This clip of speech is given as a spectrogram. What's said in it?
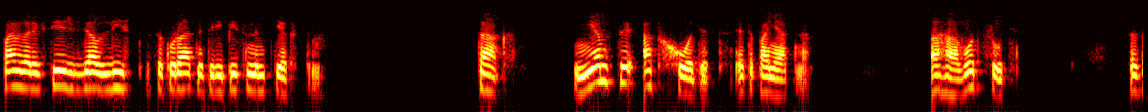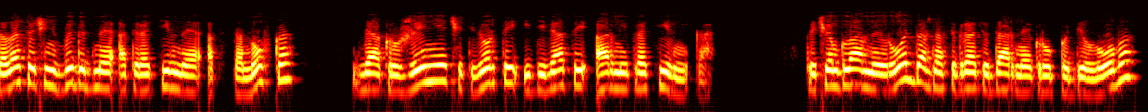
Павел Алексеевич взял лист с аккуратно переписанным текстом. Так, немцы отходят, это понятно. Ага, вот суть. Создалась очень выгодная оперативная обстановка для окружения 4 и 9 армии противника. Причем главную роль должна сыграть ударная группа Белова –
